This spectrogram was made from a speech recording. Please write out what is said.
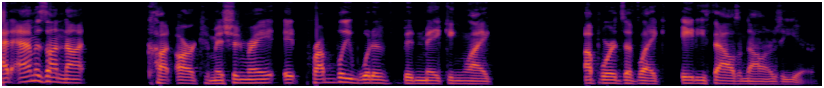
had Amazon not cut our commission rate, it probably would have been making like upwards of like $80,000 a year.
